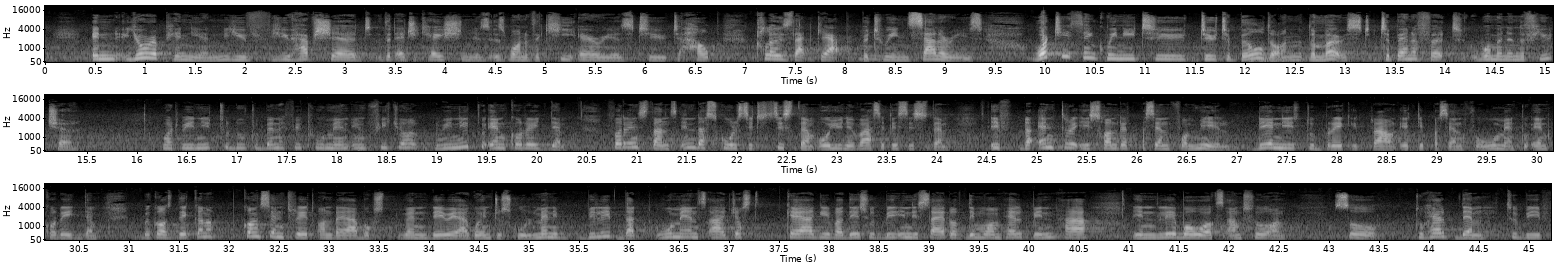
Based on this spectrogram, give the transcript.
In your opinion, you've, you have shared that education is, is one of the key areas to, to help close that gap mm. between salaries. What do you think we need to do to build on the most to benefit women in the future? What we need to do to benefit women in future, we need to encourage them. For instance, in the school system or university system, if the entry is 100% for male, they need to break it down 80% for women to encourage them because they cannot concentrate on their books when they were going to school. Many believe that women are just caregiver, they should be in the side of the mom helping her in labor works and so on. So to help them to be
